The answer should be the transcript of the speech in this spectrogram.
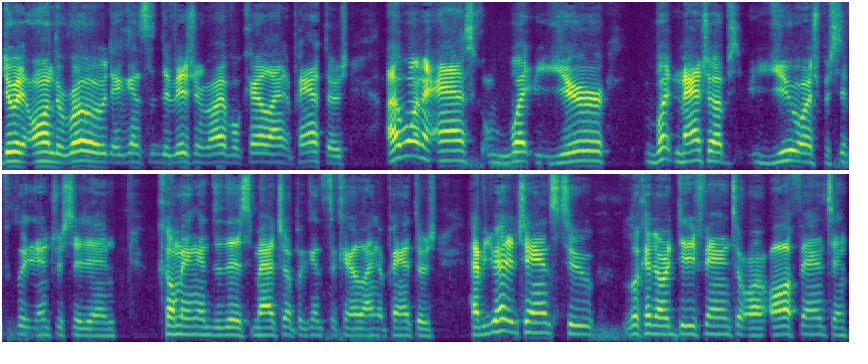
do it on the road against the division rival Carolina Panthers. I want to ask what your what matchups you are specifically interested in coming into this matchup against the Carolina Panthers. Have you had a chance to look at our defense or our offense? And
